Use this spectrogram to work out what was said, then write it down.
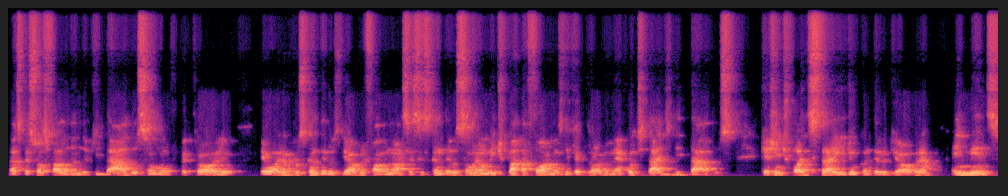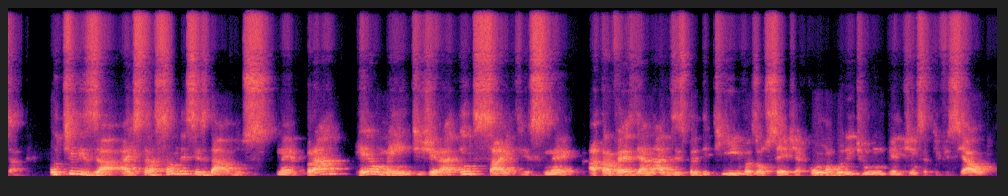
as pessoas falando que dados são novo petróleo, eu olho para os canteiros de obra e falo, nossa, esses canteiros são realmente plataformas de petróleo, né? A quantidade de dados que a gente pode extrair de um canteiro de obra é imensa. Utilizar a extração desses dados, né, para realmente gerar insights, né, através de análises preditivas, ou seja, com um algoritmo de inteligência artificial,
